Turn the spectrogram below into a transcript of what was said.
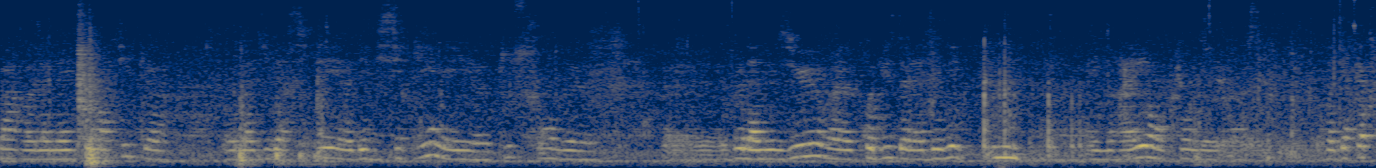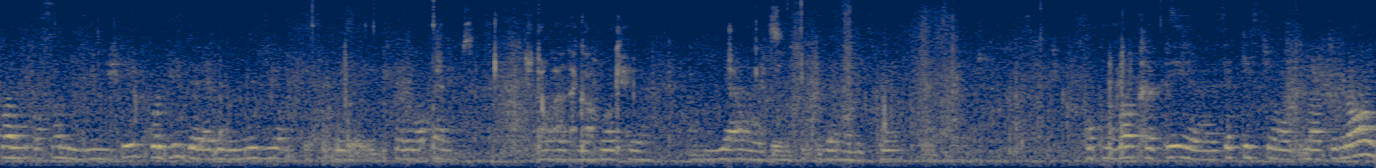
par l'analyse sémantique, euh, la diversité euh, des disciplines et euh, tous font de, de la mesure, produisent de la donnée. Mm. Et INRAE, on, on va dire 90% des unités produisent de la donnée-mesure, c'est expérimental. D'accord, ok. Il y a des pour pouvoir traiter cette question. Maintenant,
